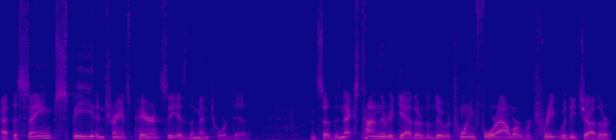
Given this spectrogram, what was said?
at the same speed and transparency as the mentor did. And so the next time they're together, they'll do a 24 hour retreat with each other,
